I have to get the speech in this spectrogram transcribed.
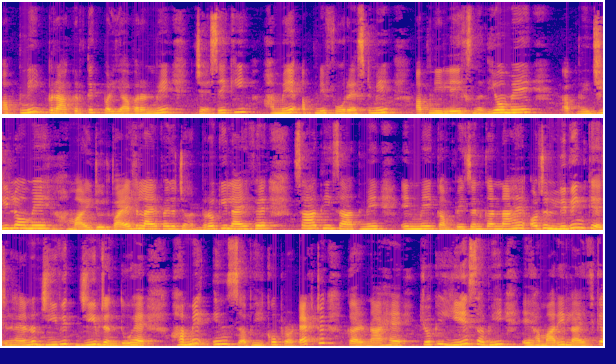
अपनी प्राकृतिक पर्यावरण में। जैसे कि हमें अपने फॉरेस्ट में, अपनी लेक्स नदियों में अपनी झीलों में हमारी जो वाइल्ड लाइफ है जो जानवरों की लाइफ है साथ ही साथ में इनमें कंपेरिजन करना है और जो लिविंग क्रिएचर है ना जीवित जीव जंतु है हमें इन सभी को प्रोटेक्ट करना है। क्योंकि ये सभी ए, हमारी लाइफ का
